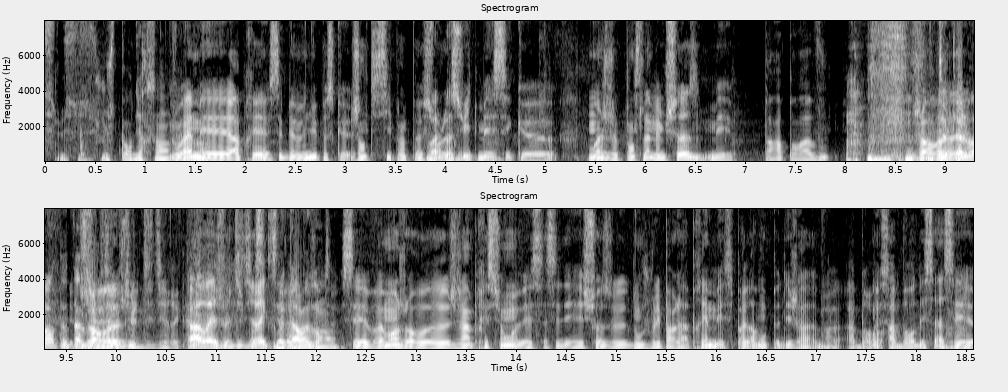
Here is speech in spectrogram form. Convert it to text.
juste pour dire ça. En fait, Ouais, quoi. mais après, c'est bienvenu parce que j'anticipe un peu sur Ouais, la suite, mais c'est que moi, je pense la même chose, mais par rapport à vous. genre, euh, Totalement, totalement. genre, euh, tu le dis direct. Ah ouais, je le dis direct. C'est t'as raison. hein. C'est vraiment genre, euh, j'ai l'impression, et ça c'est des choses euh, dont je voulais parler après, mais c'est pas grave, on peut déjà Ouais, aborder ça. aborder ça. C'est,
